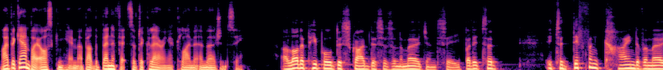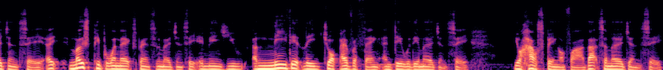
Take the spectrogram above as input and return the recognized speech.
I began by asking him about the benefits of declaring a climate emergency. A lot of people describe this as an emergency, but it's a it's a different kind of emergency. Uh, most people, when they experience an emergency, it means you immediately drop everything and deal with the emergency. Your house being on fire, that's emergency.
